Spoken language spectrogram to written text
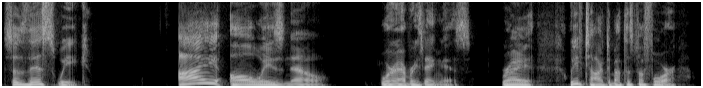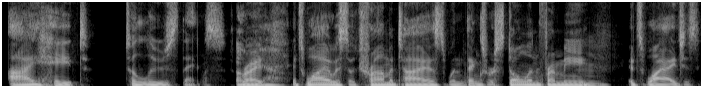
So this week, I always know where everything is. Right? We've talked about this before. I hate to lose things. Oh, right? yeah. It's why I was so traumatized when things were stolen from me. Mm. It's why I just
